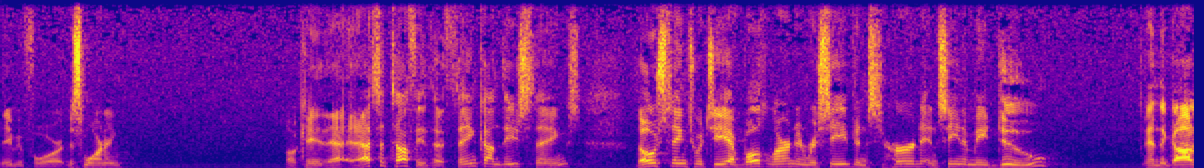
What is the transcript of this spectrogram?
day before, this morning? Okay, that, that's a toughie to think on these things. Those things which ye have both learned and received and heard and seen in me, do, and the God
